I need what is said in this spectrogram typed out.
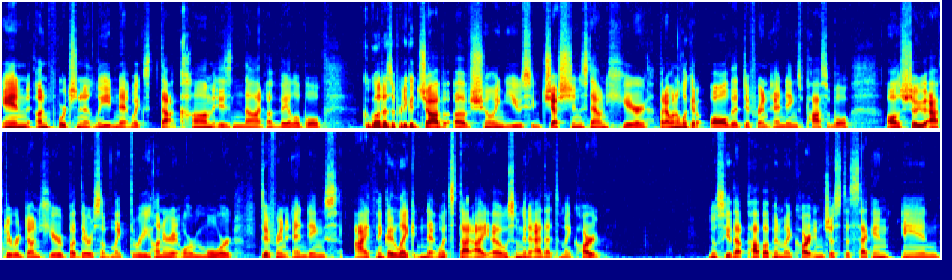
And unfortunately, netwits.com is not available. Google does a pretty good job of showing you suggestions down here, but I want to look at all the different endings possible. I'll show you after we're done here, but there are something like 300 or more different endings. I think I like netwits.io, so I'm going to add that to my cart. You'll see that pop up in my cart in just a second. And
